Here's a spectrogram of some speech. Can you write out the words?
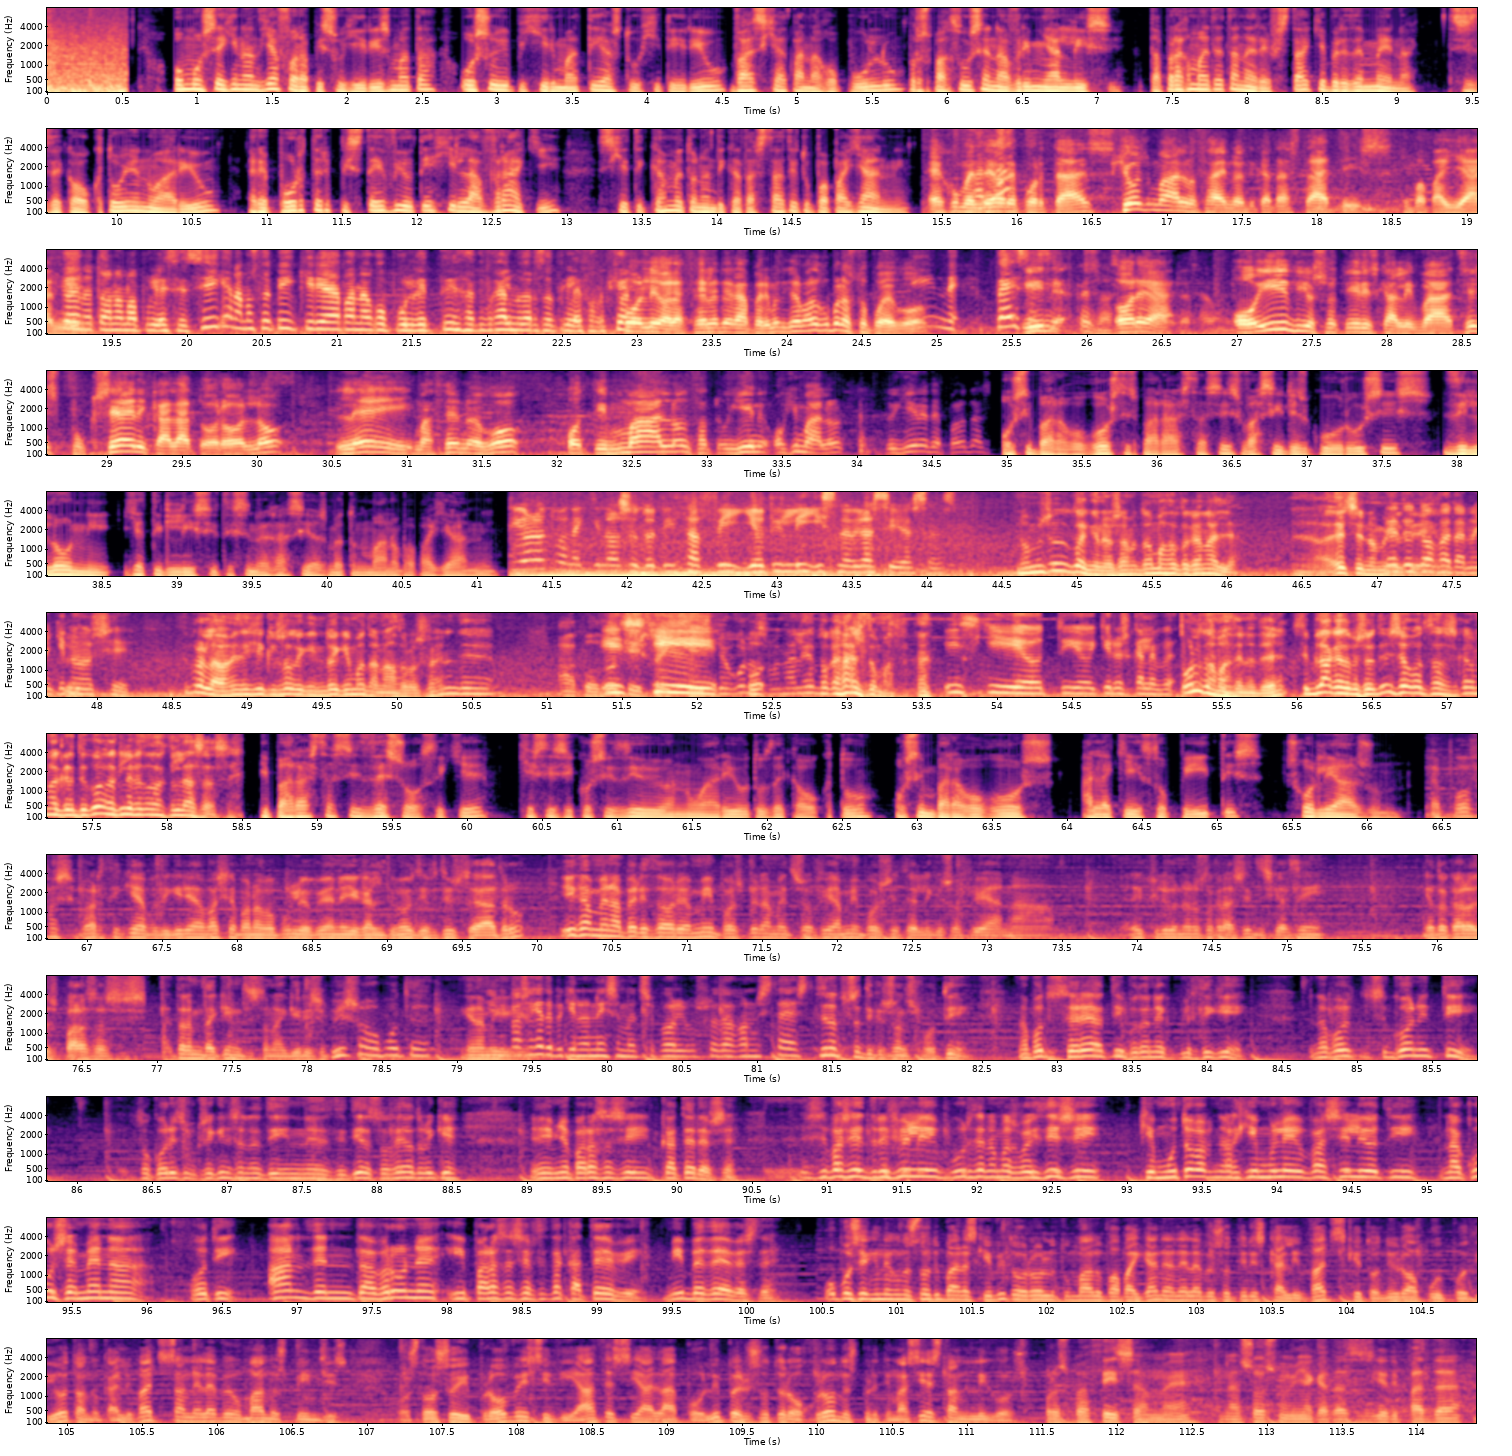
Όμως έγιναν διάφορα πισωγυρίσματα όσο η επιχειρηματίας του χιτηρίου, Βάσια Παναγοπούλου, προσπαθούσε να βρει μια λύση. Τα πράγματα ήταν ρευστά και μπερδεμένα. Στις 18 Ιανουαρίου, ρεπόρτερ πιστεύει ότι έχει λαβράκι σχετικά με τον αντικαταστάτη του Παπαγιάννη. Έχουμε νέο ρεπορτάζ. Ποιος μάλλον θα είναι ο αντικαταστάτης του Παπαγιάννη; Ποιο είναι το όνομα που λες εσύ για να μας το πει η κυρία Παναγοπούλου, γιατί θα τη βγάλουμε τώρα στο τηλέφωνο. Ποιο Πολύ ωραία. Θέλετε να περιμένετε για Παναγοπούλου να σου το πω εγώ. είναι. Πες εσύ. Ωραία. Ο ίδιος ο Τύρης Καλυβάτσης που ξέρει καλά το ρόλο, λέει, μαθαίνω εγώ, ότι μάλλον θα του γίνει, όχι μάλλον, του γίνεται πρόταση. Ο συμπαραγωγός της παράστασης, Βασίλης Γκουρούσης, δηλώνει για τη λύση της συνεργασίας με τον Μάνο Παπαγιάννη. Τι ώρα του ανακοινώσατε ότι θα φύγει, ότι λύγει η συνεργασία σας. Νομίζω ότι το ανακοινώσαμε, το έμαθα από τα κανάλια. Ε, Έτσι νομίζω. Δεν το ότι- το είχατε ανακοινώσει. Δεν προλάβαμε, είχε κλειστό το κινητό και όταν ο άνθρωπος φαίνεται. Από εδώ Ισχύει. Και εγώ να σου πω την αλήθεια, από το κανάλι το μάθα. Ισχύει ότι ο κύριος Καλαβέ. Όλοι τα μαθαίνετε. ε. Στην πλάκα του Πεσοτήρη, εγώ θα σας κάνω ένα κριτικό, θα κλέβετε τα δάχτυλά σας. Η παράσταση δεν σώθηκε και στις 22 Ιανουαρίου του 2018 ο συμπαραγωγός αλλά και οι ηθοποιοί της σχολιάζουν. Η απόφαση πάρθηκε από την κυρία Βάσια Παναγοπούλη, η οποία είναι η καλλιτεχνικό διευθυντής του θεάτρου. Είχαμε ένα περιθώριο, μήπως πήραμε τη Σοφία, μήπως ήθελε και η Σοφία να ρίξει λίγο νερό στο κρασί της και αυτή για το καλό της παράστασης. Ήταν μετακίνητη στο να γυρίσει πίσω, οπότε για να μην. Πώ έχετε επικοινωνήσει με τους υπόλοιπους πρωταγωνιστές. Τι να του αντικρίσω να τους πω, τι; Να πω τη Στερεά τι που ήταν εκπληκτική. Να πω τη Συγκόνη τι; Το κορίτσι που ξεκίνησε την ε, θητεία στο θέατρο και ε, μια παράσταση κατέρευσε. Ε, Στη βάση την Τριφίλη που ήρθε να μας βοηθήσει και μου το είπε από την αρχή, μου λέει Βασίλη ότι να ακούσει εμένα ότι αν δεν τα βρούνε η παράσταση αυτή θα κατέβει. Μην μπεδεύεστε. Όπως έγινε γνωστό την Παρασκευή, το ρόλο του Μάνου Παπαγιάννη ανέλαβε ο Σωτήρης Καλυβάτης και τον ήρωα που υποδιόταν ο Καλυβάτης ανέλαβε ο Μάνος Πίντζης. Ωστόσο, οι πρόβε, η διάθεση, αλλά πολύ περισσότερο ο χρόνος προετοιμασίας ήταν λίγος. Προσπαθήσαμε να σώσουμε μια κατάσταση γιατί πάντα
